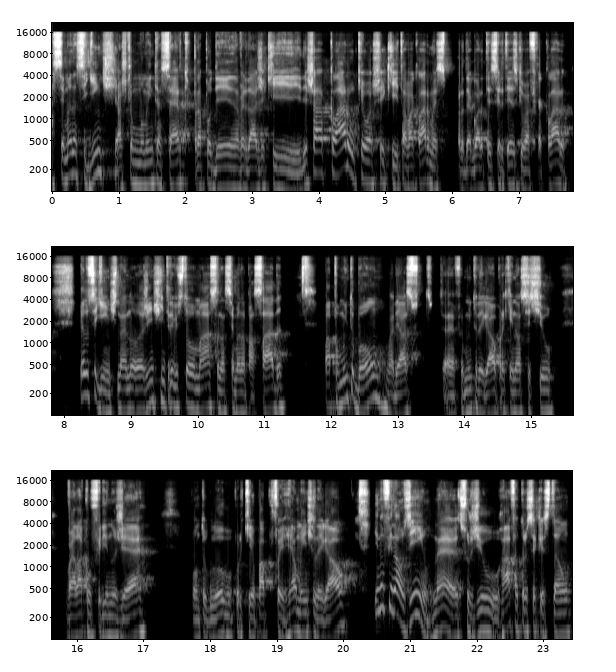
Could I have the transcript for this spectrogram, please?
A semana seguinte, acho que o momento é certo para poder, na verdade, aqui deixar claro o que eu achei que estava claro, mas para agora ter certeza que vai ficar claro. Pelo seguinte, né, a gente entrevistou o Massa na semana passada, papo muito bom, aliás, é, foi muito legal para quem não assistiu, vai lá conferir no GE. Ponto Globo, porque o papo foi realmente legal. E no finalzinho, né, surgiu, o Rafa trouxe a questão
